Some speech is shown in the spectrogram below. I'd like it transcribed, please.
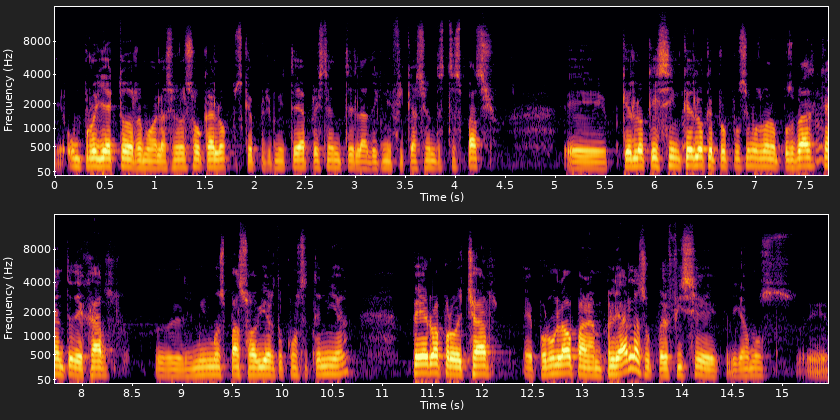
eh, un proyecto de remodelación del Zócalo pues, que permitía precisamente la dignificación de este espacio. ¿qué, es lo que, ¿Qué es lo que propusimos? Bueno, pues básicamente dejar el mismo espacio abierto como se tenía, pero aprovechar, eh, por un lado, para ampliar la superficie, digamos, eh,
